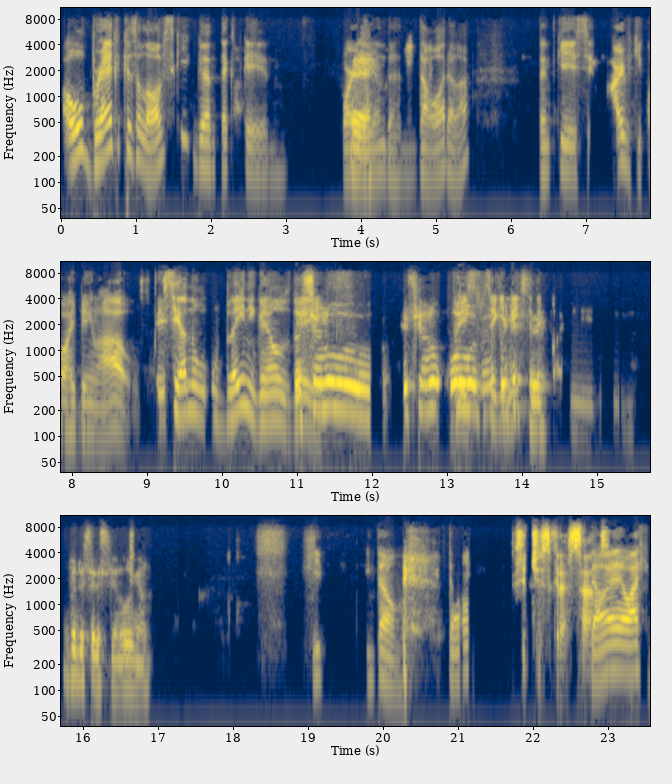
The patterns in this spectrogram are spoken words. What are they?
ou o Brad Keselowski ganha no Texas, porque Ford É. anda da hora lá. Tanto que esse Harvey que corre bem lá. Esse ano o Blaney ganhou os dois, Esse ano, esse ano o dois segmentos depois de- Foi terceiro esse ano, o Logano. Então, então Esse desgraçado. Então é, eu acho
